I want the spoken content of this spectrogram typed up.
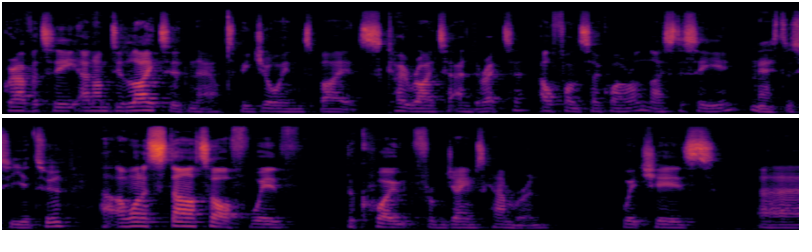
Gravity, and I'm delighted now to be joined by its co-writer and director, Alfonso Cuarón. Nice to see you. Nice to see you too. Uh, I want to start off with the quote from James Cameron, which is uh,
